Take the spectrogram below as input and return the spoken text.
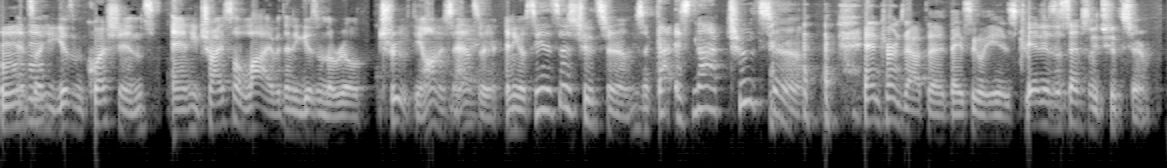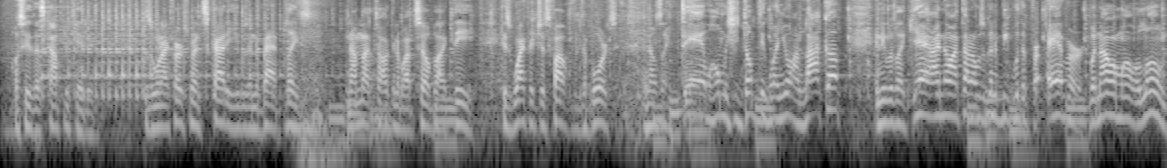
And so mm-hmm. he gives him questions, and he tries to lie, but then he gives him the real truth, the honest answer. And he goes, "See, this is truth serum." He's like, "God, it's not truth serum. and it turns out that it basically is true. it is essentially truth serum." Well, see, that's complicated. Because when I first met Scotty, he was in a bad place. And I'm not talking about Cell Block D. His wife had just filed for divorce. And I was like, damn, homie, she dumped you when you're on lockup? And he was like, yeah, I know. I thought I was going to be with her forever. But now I'm all alone.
